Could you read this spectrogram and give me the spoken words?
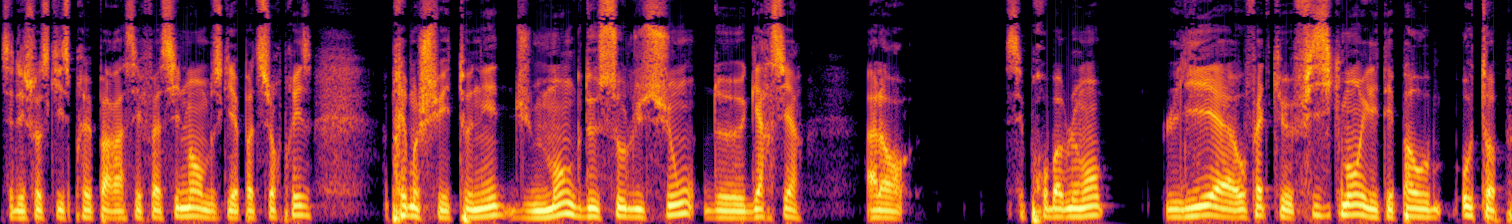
c'est des choses qui se préparent assez facilement parce qu'il n'y a pas de surprise. Après, moi, je suis étonné du manque de solution de Garcia. Alors, c'est probablement lié au fait que physiquement, il n'était pas au, top.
